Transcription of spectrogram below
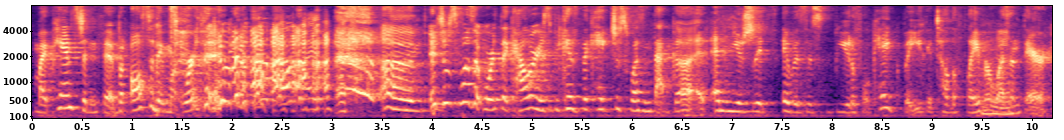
My pants didn't fit, but also they weren't worth it. um, it just wasn't worth the calories because the cake just wasn't that good. And usually it's, it was this beautiful cake, but you could tell the flavor Mm-hmm. wasn't there.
